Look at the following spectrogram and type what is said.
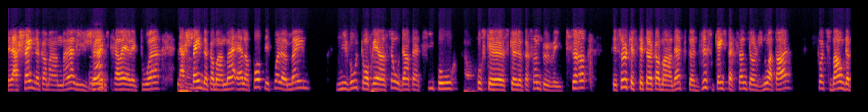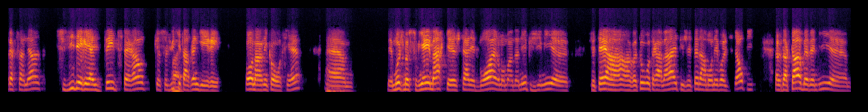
mais la chaîne de commandement, les gens mm. qui travaillent avec toi, la mm. chaîne de commandement, elle n'a pas des fois le même niveau de compréhension ou d'empathie pour, pour ce que, ce que la personne peut vivre. Puis ça, c'est sûr que si t'es un commandant, puis tu as 10 ou 15 personnes qui ont le genou à terre, toi, tu manques de personnel, tu vis des réalités différentes que celui qui est en train de guérir. On en est conscient. Mm-hmm. Euh, mais moi, je me souviens, Marc, j'étais allé te voir à un moment donné, puis j'ai mis, euh, j'étais en, retour au travail, puis j'étais dans mon évolution, puis le docteur m'avait mis, euh,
